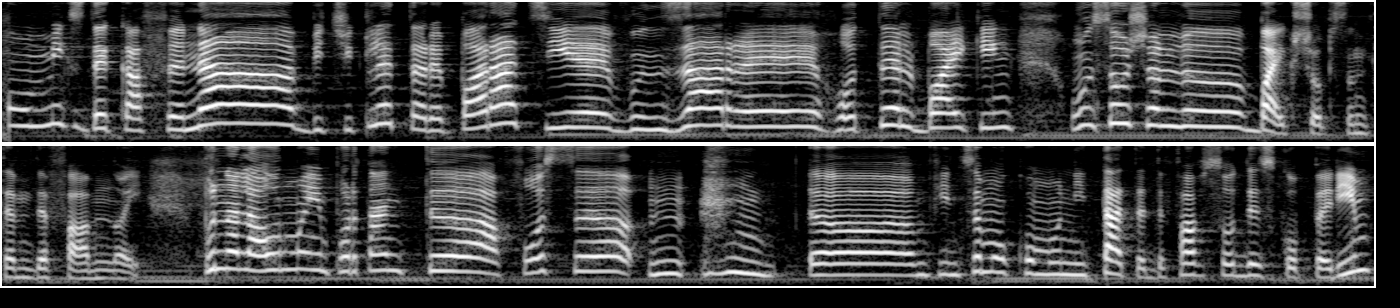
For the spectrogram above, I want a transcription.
Un mix de cafenea, bicicletă, reparație, vânzare, hotel, biking, un social uh, bike shop suntem de fapt noi. Până la urmă important uh, a fost să uh, înființăm o comunitate, de fapt să o descoperim,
